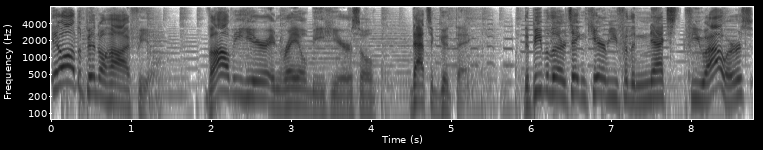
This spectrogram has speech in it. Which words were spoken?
It all depends on how I feel. But I'll be here and Ray will be here, so that's a good thing. The people that are taking care of you for the next few hours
